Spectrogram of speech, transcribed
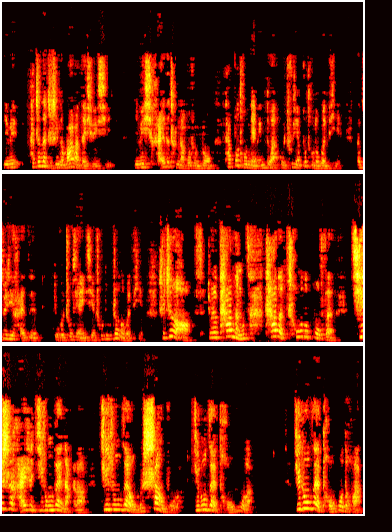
因为她真的只是一个妈妈在学习。因为孩子成长过程中，他不同年龄段会出现不同的问题。那最近孩子就会出现一些抽动症的问题。是这啊，就是他能他的抽的部分。其实还是集中在哪儿了？集中在我们上部了，集中在头部了。集中在头部的话，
